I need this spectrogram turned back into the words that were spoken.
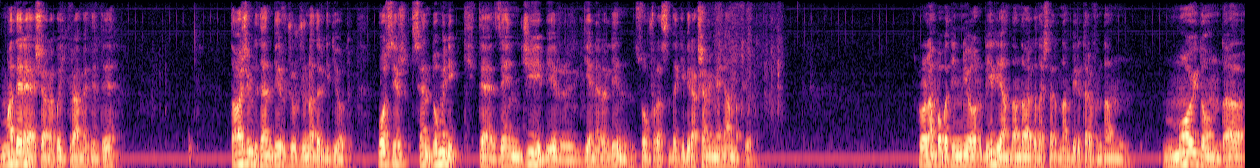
Madere şarabı ikram edildi. Daha şimdiden bir curcunadır gidiyordu. Bosir, sen Dominik'te zenci bir generalin sofrasındaki bir akşam yemeğini anlatıyordu. Roland Baba dinliyor. Bir yandan da arkadaşlarından biri tarafından Moydon'da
